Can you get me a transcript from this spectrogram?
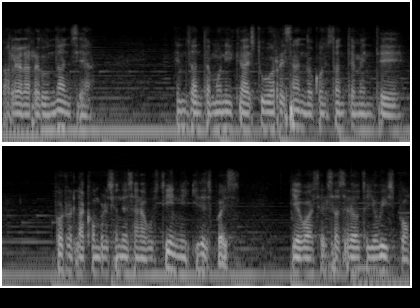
valga la redundancia. En Santa Mónica estuvo rezando constantemente por la conversión de San Agustín y, después llegó a ser sacerdote y obispo,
